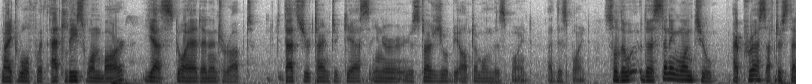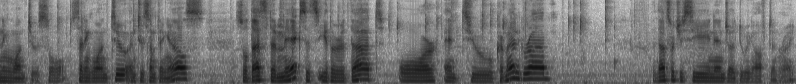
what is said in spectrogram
Nightwolf with at least one bar, yes, go ahead and interrupt. That's your time to guess and your, your strategy will be optimal in this point at this point. So the the standing one two. I press after standing one two. So standing one two into something else. So that's the mix. It's either that or into command grab. And that's what you see ninja doing often right?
